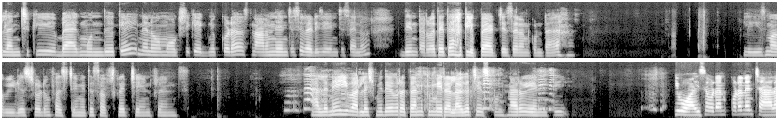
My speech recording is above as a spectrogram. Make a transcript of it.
లంచ్‌కి బ్యాగ్ ముందుకే నేను మోక్షికి, యజ్ఞకి కూడా స్నానం చేయించేసి రెడీ చేయించేసాను. దీని తర్వాత అయితే ఆ క్లిప్ యాడ్ చేశాననుకుంటా. ప్లీజ్ మా వీడియోస్ చూడడం ఫస్ట్ టైం అయితే సబ్స్క్రైబ్ చేయండి ఫ్రెండ్స్. అలానే ఈ వరలక్ష్మీదేవి వ్రతానికి మీరు ఎలాగ చేసుకుంటున్నారు ఏంటి? ఈ వాయిస్ ఇవ్వడానికి కూడా నేను చాలా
